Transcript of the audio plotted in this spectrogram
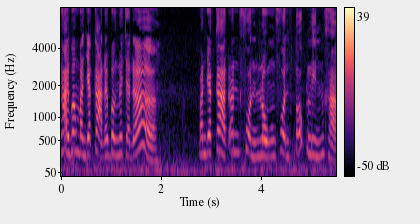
ถ่ายเบิ่งบรรยากาศได้เบิ่งเด้อจ้าเด้อบรรยากาศอันฝนลงฝนตกลิ้นค่ะ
